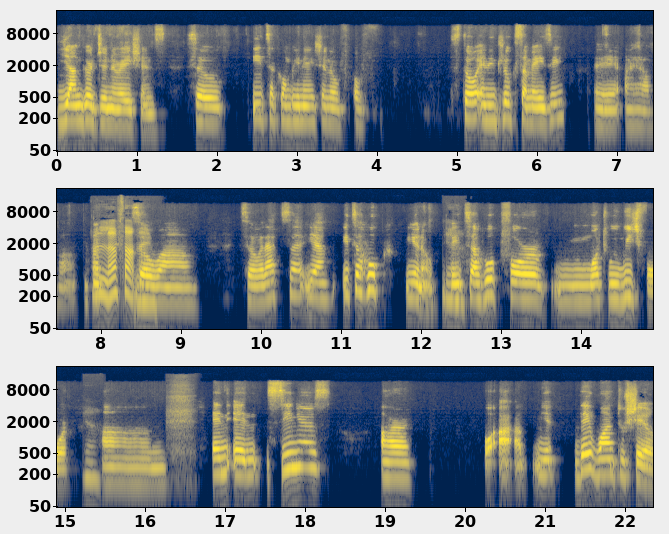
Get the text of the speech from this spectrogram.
younger generations so it's a combination of, of store and it looks amazing uh, i have a i love that so so that's yeah it's a hook you know yeah. it's a hook for what we wish for yeah. um, and and seniors are uh, they want to share.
